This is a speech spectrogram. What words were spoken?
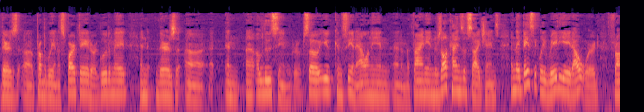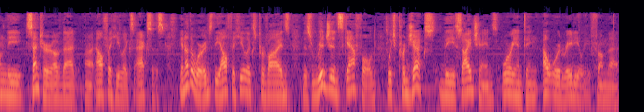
there's uh, probably an aspartate or a glutamate, and there's uh, an, uh, a leucine group. So you can see an alanine and a methionine. There's all kinds of side chains, and they basically radiate outward from the center of that uh, alpha helix axis. In other words, the alpha helix provides this rigid scaffold which projects the side chains orienting outward radially from that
